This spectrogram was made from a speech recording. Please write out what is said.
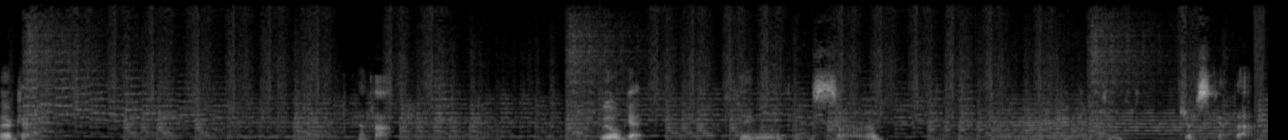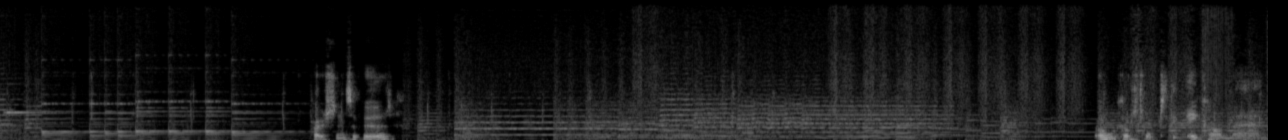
Okay. Haha. We'll get things, so just get that. Potions are good. Oh, we gotta talk to the Acorn Man.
